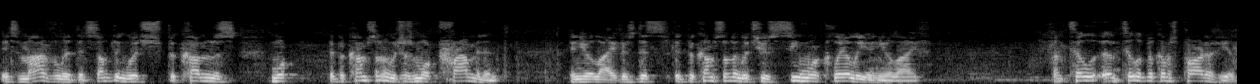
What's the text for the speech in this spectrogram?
It's marvelous. It's something which becomes more, it becomes something which is more prominent in your life. It's this, it becomes something which you see more clearly in your life. Until, until it becomes part of you.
